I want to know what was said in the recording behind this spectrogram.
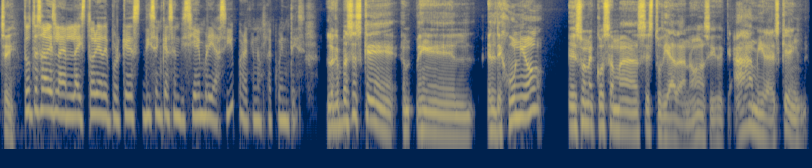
Sí. ¿Tú te sabes la, historia de por qué dicen que es en diciembre y así? Para que nos la cuentes. Lo que pasa es que el, el de junio es una cosa más estudiada, ¿no? Así de que, ah, mira, es que el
